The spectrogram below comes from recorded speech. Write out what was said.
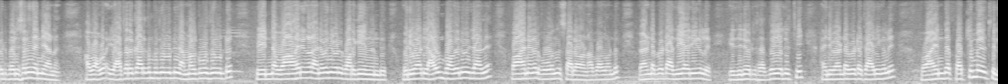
ഒരു പരിസരം തന്നെയാണ്. അപ്പോൾ യാത്രക്കാർക്കും ബുദ്ധിമുട്ട് നമ്മൾക്കും ബുദ്ധിമുട്ട്. പിന്നെ വാഹനങ്ങൾ അനവധിയോട് പാർക്ക് ചെയ്യുന്നുണ്ട്. ഒരുപാട് രാവും പകലും ഇല്ലാതെ വാഹനങ്ങൾ പോകുന്ന സ്ഥലമാണ്. അപ്പോൾ അതുകൊണ്ട് വേണ്ടപ്പെട്ട അധികാരികൾ ഇതിനൊരു ശ്രദ്ധ ചെലുത്തി അതിന് വേണ്ടപ്പെട്ട കാര്യങ്ങൾ അതിന്റെ പറ്റും വിധത്തിൽ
